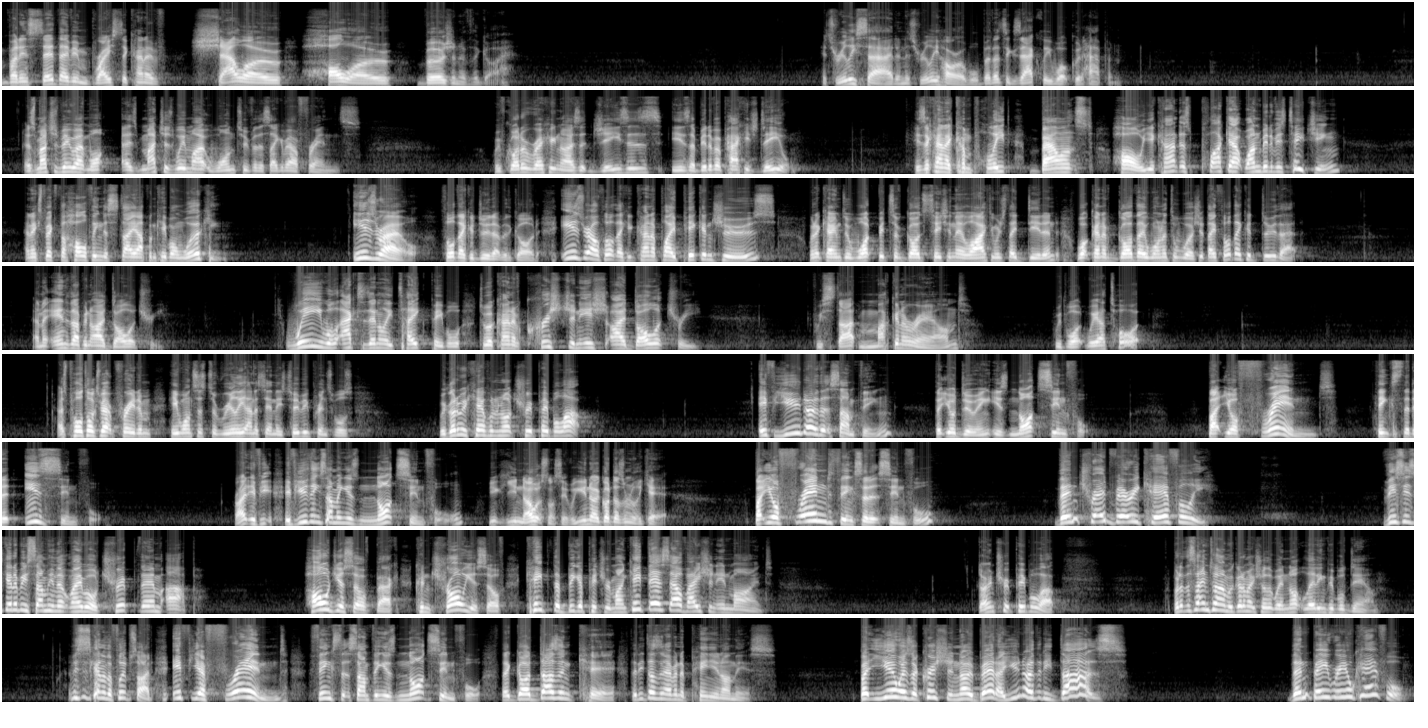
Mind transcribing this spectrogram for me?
But instead, they've embraced a kind of shallow, hollow version of the guy. It's really sad and it's really horrible, but that's exactly what could happen. As much as we might want, as much as we might want to for the sake of our friends, we've got to recognize that Jesus is a bit of a package deal. He's a kind of complete, balanced whole. You can't just pluck out one bit of his teaching and expect the whole thing to stay up and keep on working. Israel thought they could do that with God. Israel thought they could kind of play pick and choose when it came to what bits of God's teaching they liked and which they didn't, what kind of God they wanted to worship. They thought they could do that. And they ended up in idolatry. We will accidentally take people to a kind of Christian ish idolatry if we start mucking around with what we are taught. As Paul talks about freedom, he wants us to really understand these two big principles. We've got to be careful to not trip people up. If you know that something that you're doing is not sinful, but your friend thinks that it is sinful, right? If you, if you think something is not sinful, you, you know it's not sinful, you know God doesn't really care, but your friend thinks that it's sinful, then tread very carefully. This is going to be something that may well trip them up. Hold yourself back, control yourself, keep the bigger picture in mind, keep their salvation in mind. Don't trip people up. But at the same time, we've got to make sure that we're not letting people down. And this is kind of the flip side. If your friend thinks that something is not sinful, that God doesn't care, that He doesn't have an opinion on this, but you as a Christian know better, you know that He does, then be real careful.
